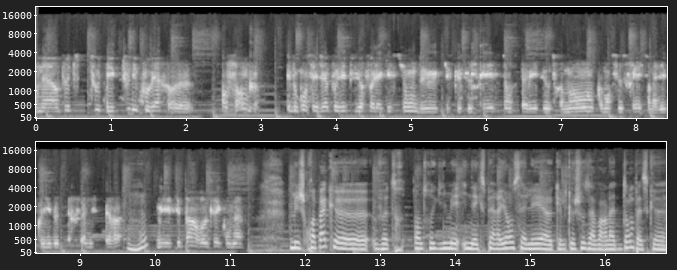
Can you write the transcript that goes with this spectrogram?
On a un peu tout, tout, dé- tout découvert euh, ensemble. Et donc on s'est déjà posé plusieurs fois la question de qu'est-ce que ce serait si on avait été autrement, comment ce serait si on avait connu d'autres personnes, etc. Mhm. Mais c'est pas un regret qu'on a. Mais je crois pas que votre entre guillemets inexpérience elle ait euh, quelque chose à voir là-dedans parce que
